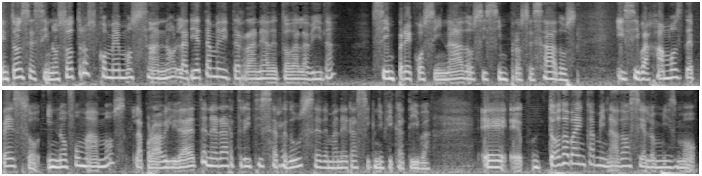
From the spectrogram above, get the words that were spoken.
Entonces, si nosotros comemos sano, la dieta mediterránea de toda la vida, sin precocinados y sin procesados, y si bajamos de peso y no fumamos, la probabilidad de tener artritis se reduce de manera significativa. Eh, eh, todo va encaminado hacia lo mismo,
